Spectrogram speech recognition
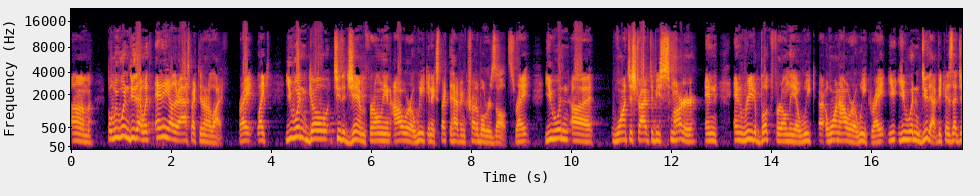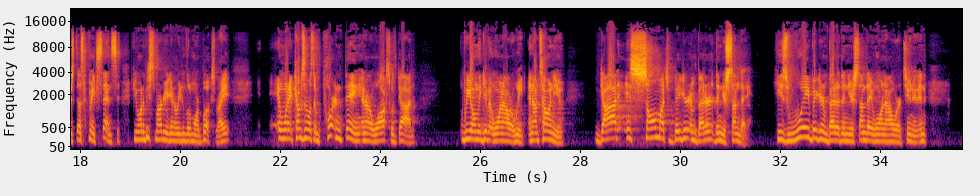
Um, but we wouldn't do that with any other aspect in our life, right? Like you wouldn't go to the gym for only an hour a week and expect to have incredible results, right? You wouldn't uh, want to strive to be smarter and and read a book for only a week, uh, one hour a week, right? You, you wouldn't do that because that just doesn't make sense. If you want to be smarter, you're going to read a little more books, right? And when it comes to the most important thing in our walks with God, we only give it one hour a week. And I'm telling you, God is so much bigger and better than your Sunday. He's way bigger and better than your Sunday one hour tune in. And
